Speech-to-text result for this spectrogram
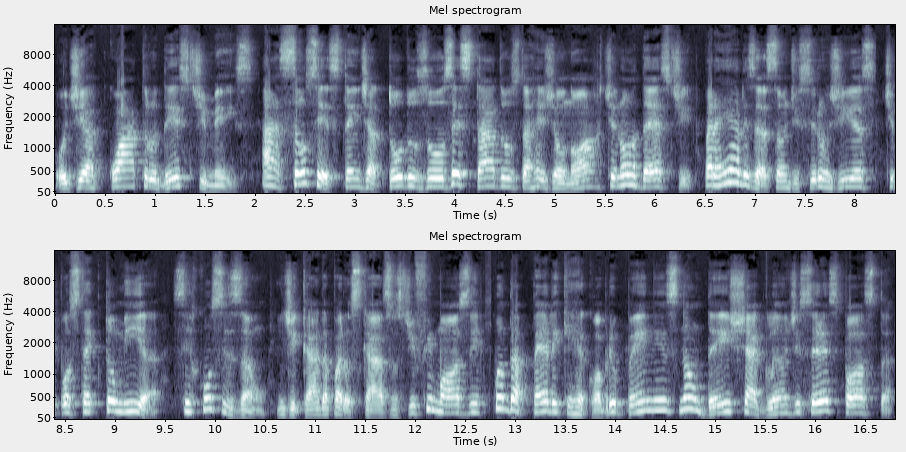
o dia 4 deste mês. A ação se estende a todos os estados da região norte e nordeste para a realização de cirurgias de postectomia, circuncisão, indicada para os casos de fimose, quando a pele que recobre o pênis não deixa a glande ser exposta,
